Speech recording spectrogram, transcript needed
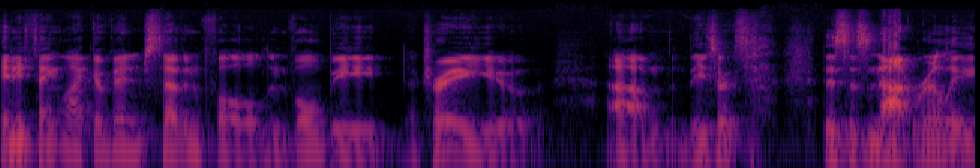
anything like Avenged Sevenfold and Volbeat, Atreyu. Um, these are this is not really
